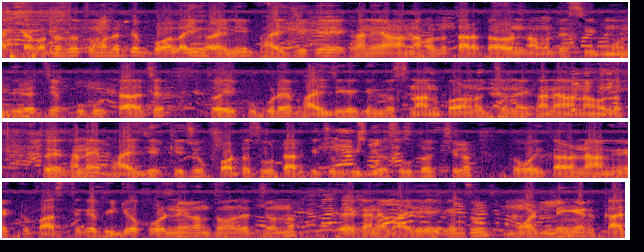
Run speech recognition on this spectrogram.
একটা কথা তো তোমাদেরকে বলাই হয়নি, ভাইজিকে এখানে আনা হলো তার কারণ আমাদের শিব মন্দিরের যে পুকুরটা আছে তো এই পুকুরে ভাইজিকে কিন্তু স্নান করানোর জন্য এখানে আনা হলো। তো এখানে ভাইজির কিছু ফটোশ্যুট আর কিছু ভিডিও শ্যুট হচ্ছিল। তো ওই কারণে আমিও একটু পাশ থেকে ভিডিও করে নিলাম তোমাদের জন্য। তো এখানে ভাইজিকে কিন্তু মডেলিংয়ের কাজ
